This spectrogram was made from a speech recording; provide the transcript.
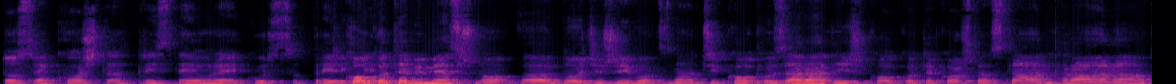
To sve košta, 300 eura je kurs otprilike. Koliko tebi mjesečno uh, dođe život? Znači, koliko zaradiš, koliko te košta stan, hrana,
